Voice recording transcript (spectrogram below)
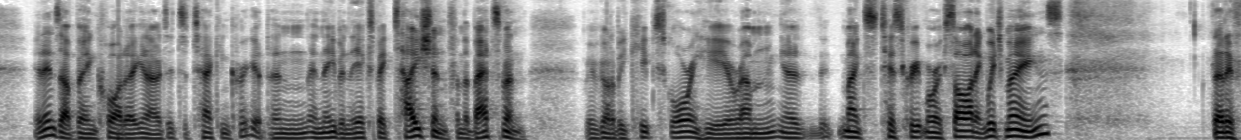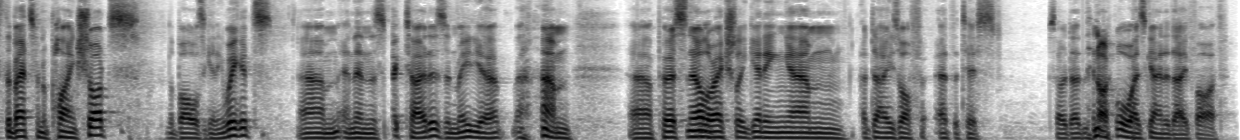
it ends up being quite a you know it's, it's attacking cricket, and and even the expectation from the batsman we've got to be keep scoring here. Um, you know, it makes Test cricket more exciting, which means that if the batsmen are playing shots, the bowlers are getting wickets, um, and then the spectators and media um, uh, personnel are actually getting um, a day's off at the Test. So they're not always going to day five.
